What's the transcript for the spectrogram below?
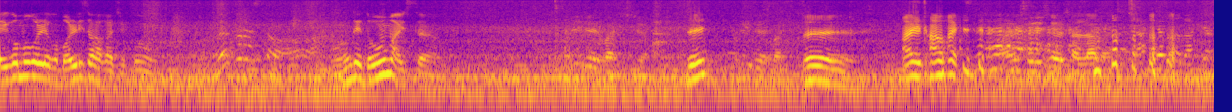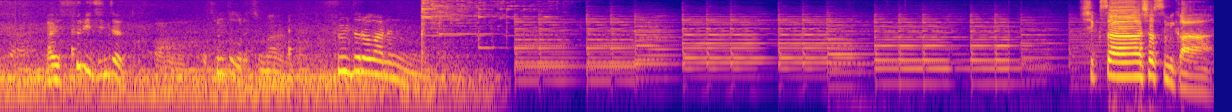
이거 먹으려고 멀리서 와가지고 왜 그랬어? 어, 근데 너무 맛있어요. 술이 제일 맛있죠. 네? 술이 제일 맛있죠. 네. 아니 다 맛있어요. 아니, 술이 제일 잘 나가. 낚였어, 낚였어. 아니 술이 진짜 아, 술도 그렇지만 술 들어가는 식사하셨습니까?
